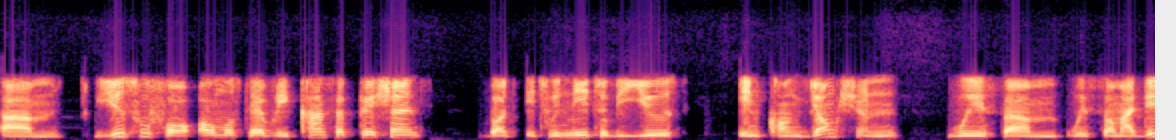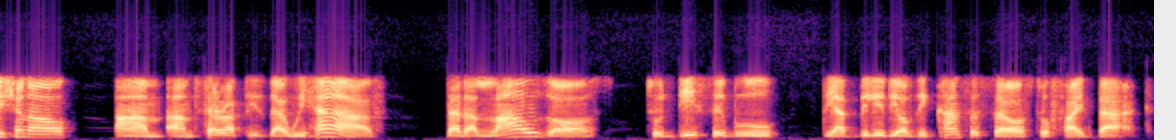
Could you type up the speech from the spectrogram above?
um, useful for almost every cancer patient, but it will need to be used in conjunction with um, with some additional um, um, therapies that we have that allows us to disable the ability of the cancer cells to fight back.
